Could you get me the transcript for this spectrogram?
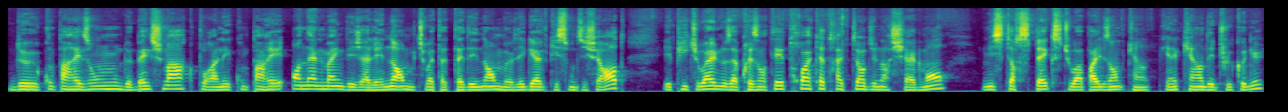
de comparaison, de benchmark pour aller comparer en Allemagne déjà les normes. Tu vois, tu as, des normes légales qui sont différentes. Et puis, tu vois, elle nous a présenté trois, quatre acteurs du marché allemand. Mr. Specs, tu vois, par exemple, qui est, un, des plus connus,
